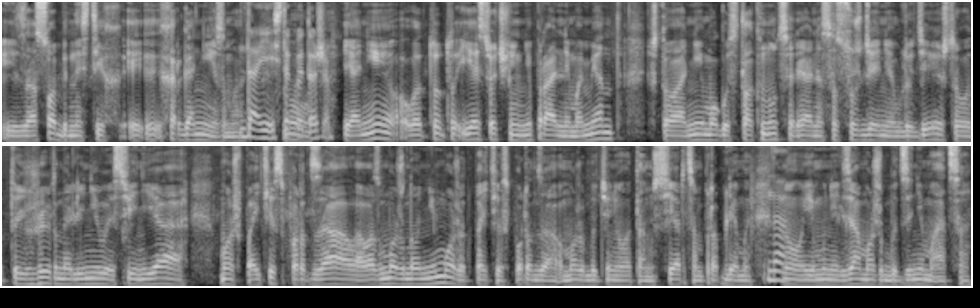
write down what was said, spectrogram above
из особенностей их, их организма. Да, есть ну, такой тоже. И они, вот тут есть очень неправильный момент, что они могут столкнуться реально с осуждением людей, что вот ты жирная, ленивая свинья, можешь пойти в спортзал, а возможно он не может пойти в спортзал, может быть у него там с сердцем проблемы, да. ну ему нельзя, может быть, заниматься.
